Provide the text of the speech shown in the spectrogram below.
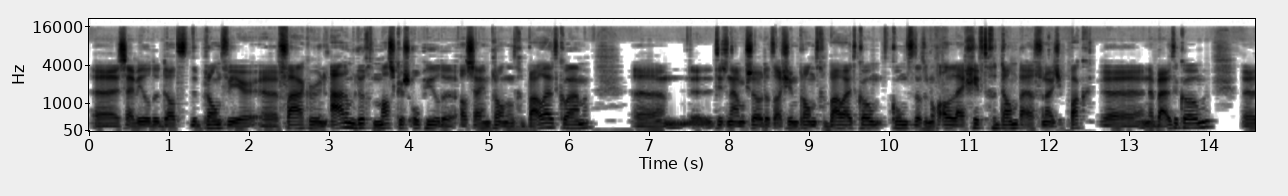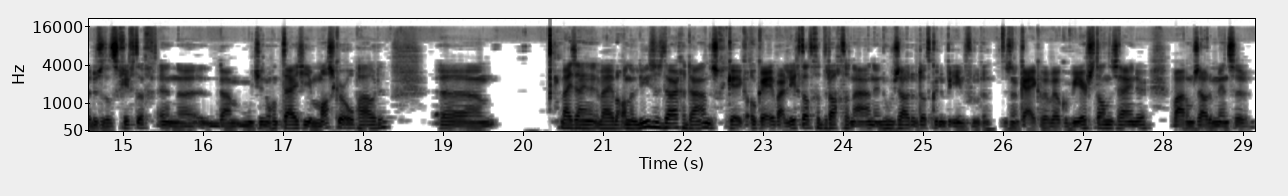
Uh, zij wilden dat de brandweer vaker hun ademluchtmaskers ophielden als zij een brandend gebouw uitkwamen. Ehm, het is namelijk zo dat als je een brandend gebouw uitkomt, dat er nog allerlei giftige dampen vanuit je pak naar buiten komen. dus dat is giftig en daar moet je nog een tijdje je masker ophouden. Wij, zijn, wij hebben analyses daar gedaan, dus gekeken, oké, waar ligt dat gedrag dan aan en hoe zouden we dat kunnen beïnvloeden? Dus dan kijken we welke weerstanden zijn er, waarom zouden mensen,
